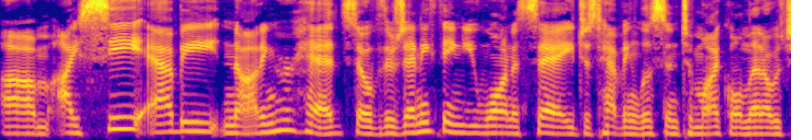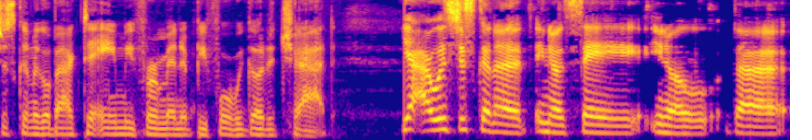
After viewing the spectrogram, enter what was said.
Um, I see Abby nodding her head. So, if there's anything you want to say, just having listened to Michael, and then I was just going to go back to Amy me for a minute before we go to chat. Yeah, I was just gonna, you know, say, you know, the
